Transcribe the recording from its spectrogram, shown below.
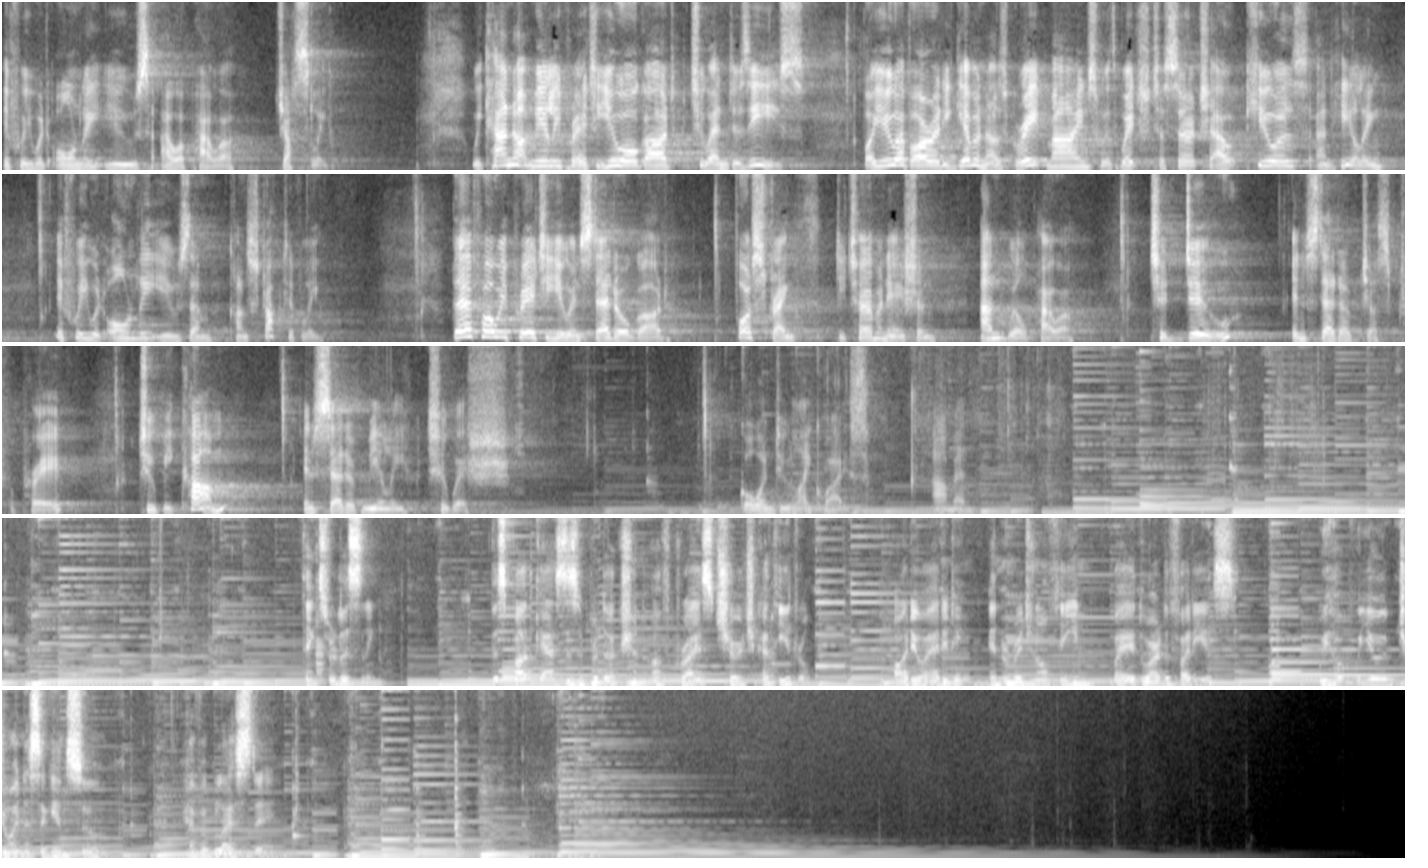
if we would only use our power justly. We cannot merely pray to you, O God, to end disease, for you have already given us great minds with which to search out cures and healing if we would only use them constructively. Therefore, we pray to you instead, O God, for strength, determination, and willpower to do instead of just to pray, to become instead of merely to wish. Go and do likewise. Amen. Thanks for listening. This podcast is a production of Christ Church Cathedral. Audio editing and original theme by Eduardo Farias. We hope you join us again soon. Have a blessed day.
